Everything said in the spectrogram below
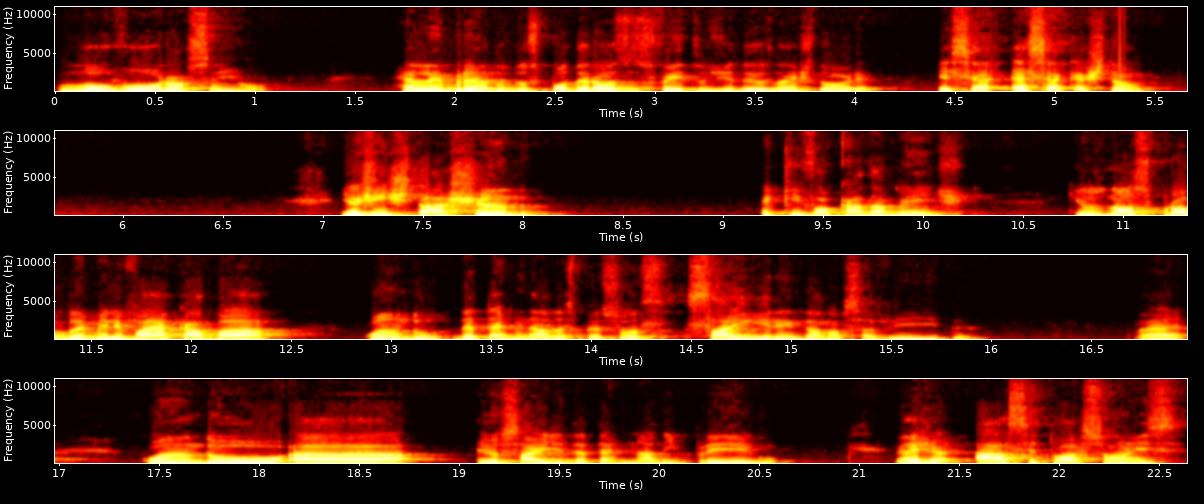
louvor ao Senhor, relembrando dos poderosos feitos de Deus na história. É, essa é a questão. E a gente está achando, equivocadamente, que o nosso problema ele vai acabar quando determinadas pessoas saírem da nossa vida, né? quando uh, eu sair de determinado emprego. Veja, há situações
